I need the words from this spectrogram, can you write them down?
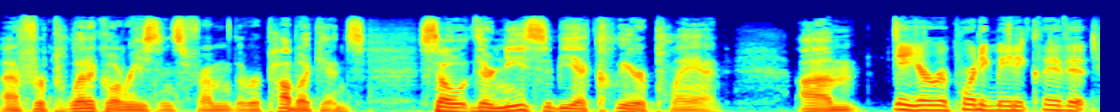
uh, for political reasons from the Republicans. So there needs to be a clear plan. Um, Yeah, your reporting made it clear that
